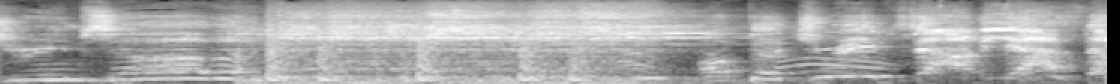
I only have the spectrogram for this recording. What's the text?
Dreams of of the dreams of yesterday.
